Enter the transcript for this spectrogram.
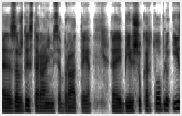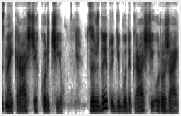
Е, Завжди стараємося брати е, більшу картоплю із найкращих корчів. Завжди тоді буде кращий урожай.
